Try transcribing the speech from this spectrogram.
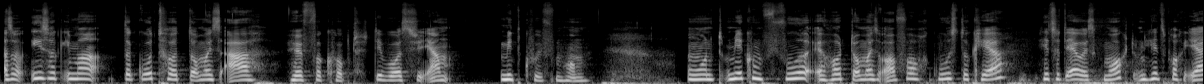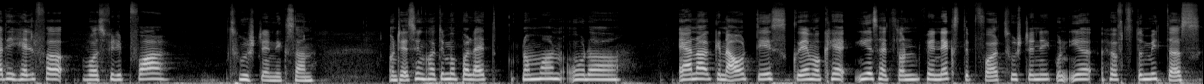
also ich sag immer, der Gott hat damals auch Helfer gehabt, die was für ihn mitgeholfen haben. Und mir kommt vor, er hat damals einfach gewusst, okay, jetzt hat er alles gemacht und jetzt braucht er die Helfer, was für die Pfarr zuständig sind. Und deswegen hat er immer ein paar Leute genommen oder einer genau das gesehen, okay, ihr seid dann für die nächste Pfarr zuständig und ihr helft damit, dass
